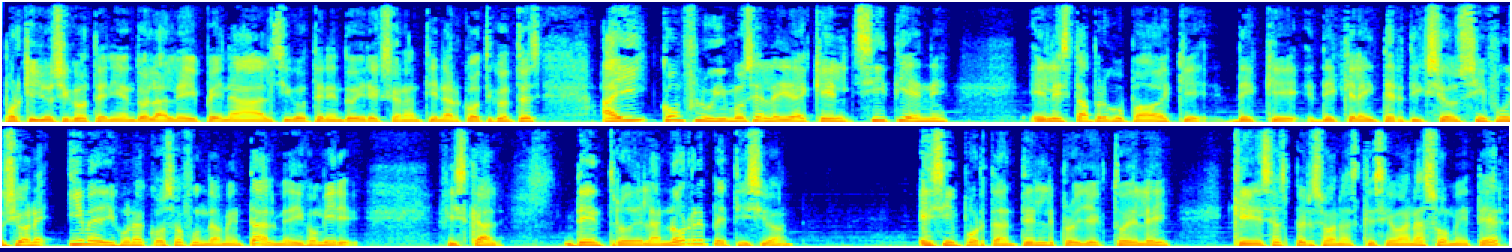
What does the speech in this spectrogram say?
porque yo sigo teniendo la ley penal, sigo teniendo dirección antinarcótico, entonces ahí confluimos en la idea de que él sí tiene él está preocupado de que, de que, de que la interdicción sí funcione y me dijo una cosa fundamental. Me dijo, mire, fiscal, dentro de la no repetición es importante en el proyecto de ley que esas personas que se van a someter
